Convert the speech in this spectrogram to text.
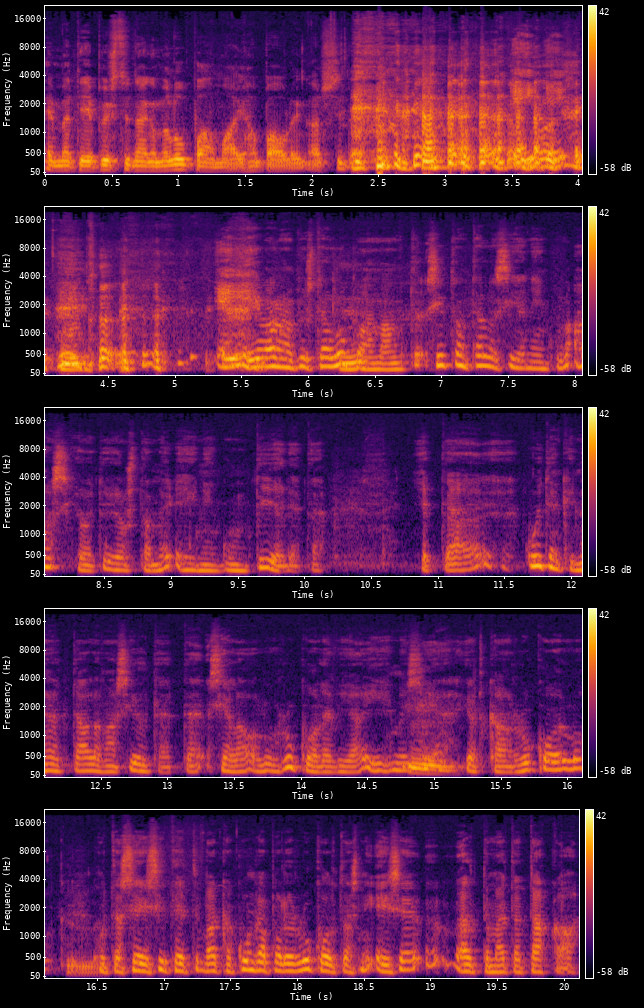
en mä tiedä, pystytäänkö me lupaamaan ihan Paulin kanssa sitä. ei, ei, ei, ei varmaan pystytä lupaamaan, mutta sitten on tällaisia niin kuin asioita, joista me ei niin kuin tiedetä. Että kuitenkin näyttää olevan siltä, että siellä on ollut rukoilevia ihmisiä, mm. jotka on rukoillut. Kyllä. Mutta se ei sitten, että vaikka kuinka paljon rukoltaisiin, niin ei se välttämättä takaa.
